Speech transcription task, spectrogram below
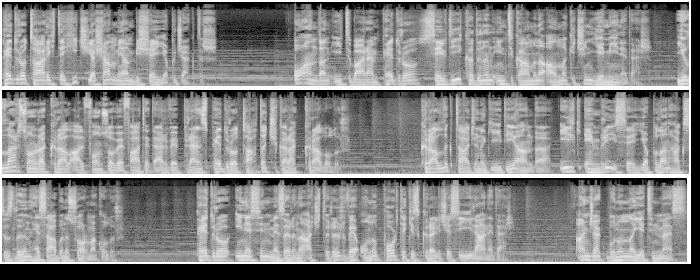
Pedro tarihte hiç yaşanmayan bir şey yapacaktır. O andan itibaren Pedro, sevdiği kadının intikamını almak için yemin eder. Yıllar sonra Kral Alfonso vefat eder ve Prens Pedro tahta çıkarak kral olur. Krallık tacını giydiği anda ilk emri ise yapılan haksızlığın hesabını sormak olur. Pedro, Ines'in mezarını açtırır ve onu Portekiz kraliçesi ilan eder. Ancak bununla yetinmez.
